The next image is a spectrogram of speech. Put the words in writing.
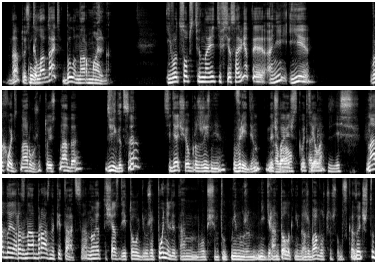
Да? То есть Голод. голодать было нормально. И вот, собственно, эти все советы, они и выходят наружу. То есть надо двигаться, сидячий образ жизни вреден для Провал. человеческого Так, тела. Здесь Надо разнообразно питаться, но это сейчас диетологи уже поняли, там, в общем, тут не нужен ни геронтолог, ни даже бабушка, чтобы сказать, что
